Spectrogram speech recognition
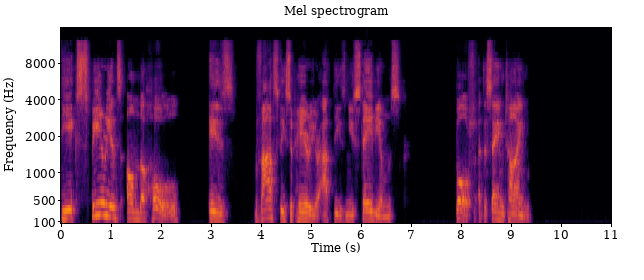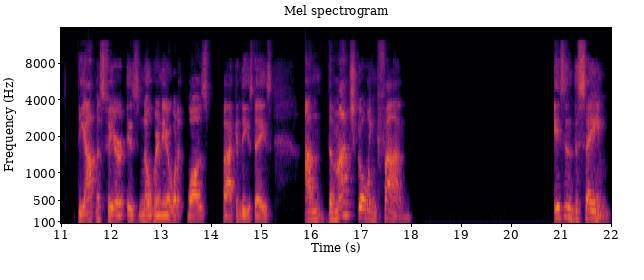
the experience on the whole is vastly superior at these new stadiums. But at the same time, the atmosphere is nowhere near what it was back in these days. And the match going fan isn't the same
